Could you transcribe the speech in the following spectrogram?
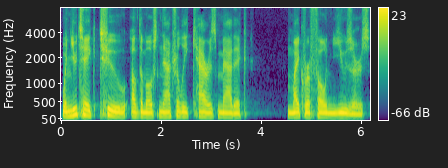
when you take two of the most naturally charismatic microphone users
